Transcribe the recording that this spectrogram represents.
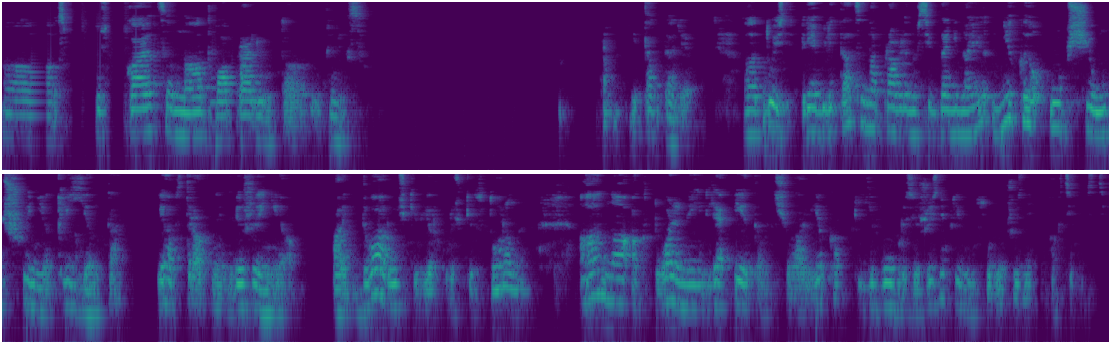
а, спускается на два пролета вниз. И так далее. А, то есть реабилитация направлена всегда не на некое общее улучшение клиента и абстрактные движения, а два ручки вверх, ручки в стороны, а на актуальные для этого человека при его образе жизни, при его условиях жизни активности.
